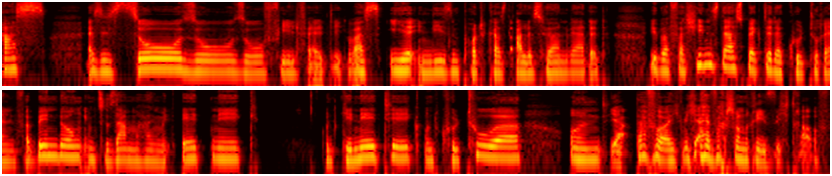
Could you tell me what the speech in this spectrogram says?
Hass. Es ist so, so, so vielfältig, was ihr in diesem Podcast alles hören werdet. Über verschiedenste Aspekte der kulturellen Verbindung im Zusammenhang mit Ethnik und Genetik und Kultur. Und ja, da freue ich mich einfach schon riesig drauf.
